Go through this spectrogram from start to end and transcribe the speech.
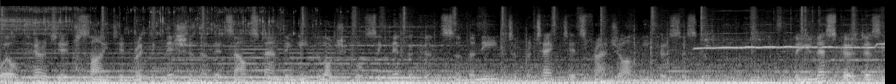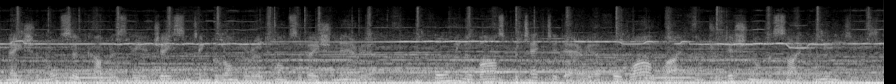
World Heritage Site in recognition of its outstanding ecological significance and the need to protect its fragile ecosystem. The UNESCO designation also covers the adjacent Ngorongoro Conservation Area, forming a vast protected area for wildlife and traditional Maasai communities.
